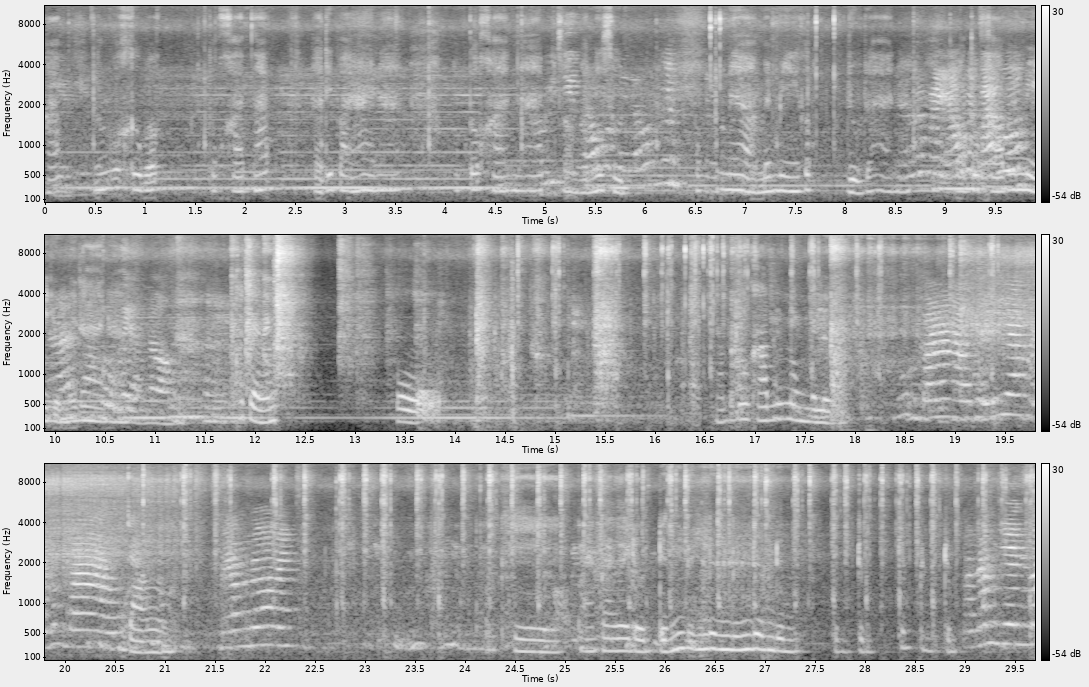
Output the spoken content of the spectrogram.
ครับนั่นก็คือบล็อกตัวคัสนะครับอธิบายให้นะบล็อก ตัวคัสนะครับสำคัญที่สุดบล็อกพวกเนี้ยไม่มีก็อยู่ได้นะบล็อกตัวคัสไม่มีอยู่ไม่ได้นะเลยน้องเข้าใจไหมโอ้น้ำประตูครับรีบลงไปเลยลูกบ้าวเสร็จหรือยังคะลูกบ้าวยังน้ำเลยโอเคไปไปไปโดดดึงดึงดึงดึงดึงดึงดึงดึงดึงดึงดึงเอาน้ำเย็นไหม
